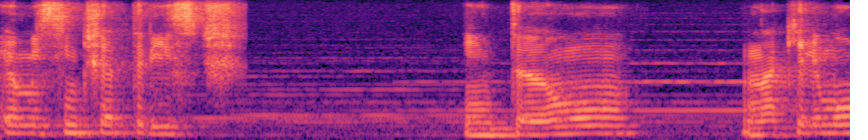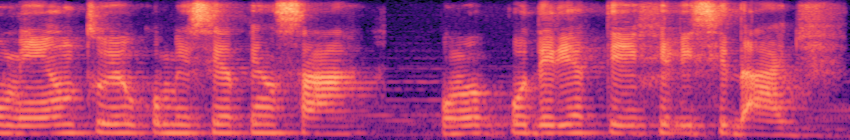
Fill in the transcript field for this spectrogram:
eu me sentia triste. Então, naquele momento, eu comecei a pensar como eu poderia ter felicidade.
